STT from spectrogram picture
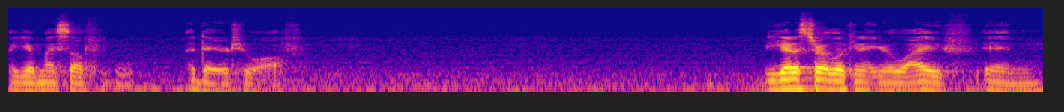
I give myself a day or two off. You got to start looking at your life in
